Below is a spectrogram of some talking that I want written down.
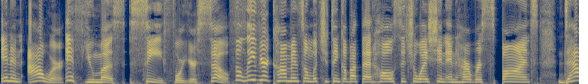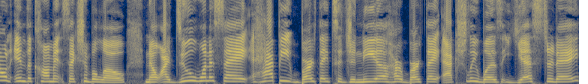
in an hour if you must see for yourself. So leave your comments on what you think about that whole situation and her response down in the comment section below. Now, I do want to say happy birthday to Jania. Her birthday actually was yesterday.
